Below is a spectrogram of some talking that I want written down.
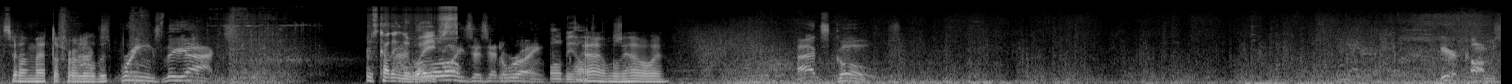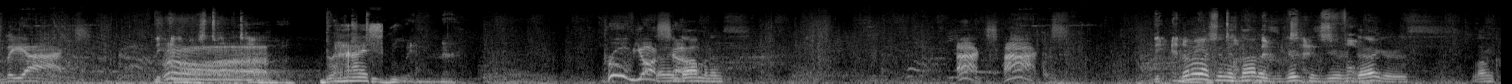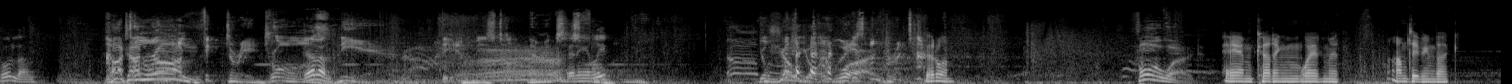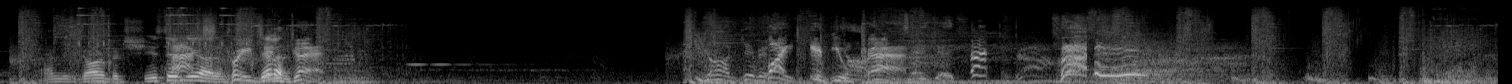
Still have meta for a little bit. Brings the axe. Who's cutting the waves? Rises in rank. Will be hard. Yeah, we have a wave. Axe goes. Here comes the axe. The enemy's top tower brought Nice. to ruin. Prove Showing yourself. dominance. Axe axe. The Gun enemy's rushing is not as good has because your fallen. dagger is long cooldown. Cut and run! Victory draws Get 'em. near. The enemy's top barracks has Betting a leap. fallen. Your Show your tower is under attack. Good one. Forward! Hey, I am cutting wave mid. I'm TPing back. I'm just garbage. You still the Axe item. trades Get in him. death! Fight if you can!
